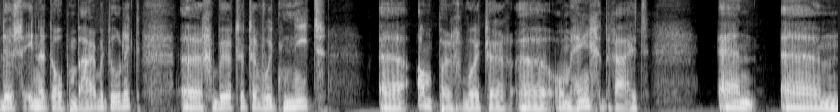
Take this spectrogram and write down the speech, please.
dus in het openbaar bedoel ik. gebeurt het, er wordt niet amper wordt er, omheen gedraaid. En... ehm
